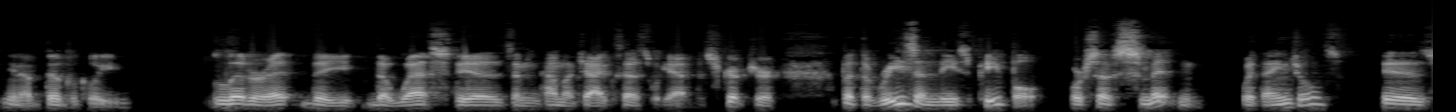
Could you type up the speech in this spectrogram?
you know, biblically literate the, the West is and how much access we have to scripture. But the reason these people were so smitten with angels is,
